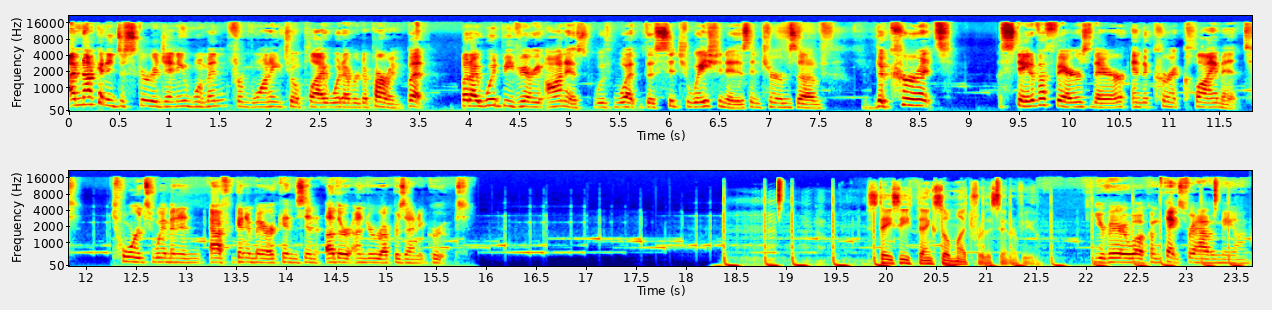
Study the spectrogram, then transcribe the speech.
I'm not going to discourage any woman from wanting to apply whatever department, but but I would be very honest with what the situation is in terms of the current state of affairs there and the current climate towards women and African Americans and other underrepresented groups. Stacy, thanks so much for this interview. You're very welcome. Thanks for having me on.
